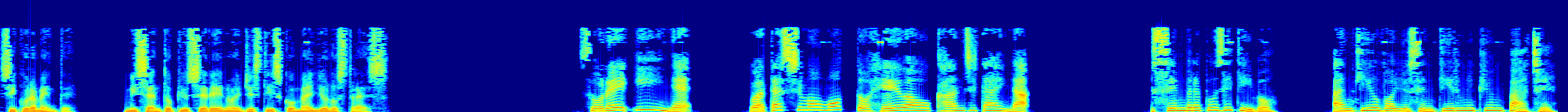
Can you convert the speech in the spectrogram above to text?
Sicuramente. Mi sento più sereno e gestisco meglio lo stress. それいいね。私ももっと平和を感じたいな。 Sembra positivo. Anch'io voglio sentirmi più in pace.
